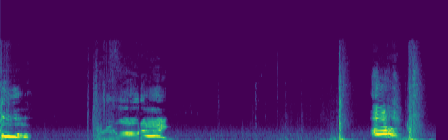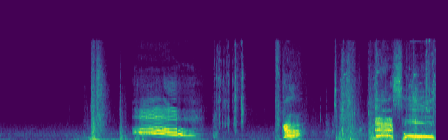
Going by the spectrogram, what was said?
Oh! Reloading! Ah! Ah! Asshole!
